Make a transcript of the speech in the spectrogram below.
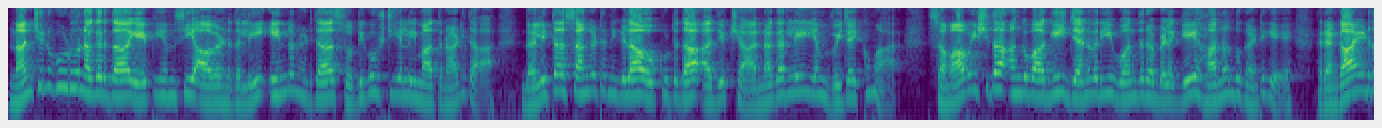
ನಂಜನಗೂಡು ನಗರದ ಎಪಿಎಂಸಿ ಆವರಣದಲ್ಲಿ ಇಂದು ನಡೆದ ಸುದ್ದಿಗೋಷ್ಠಿಯಲ್ಲಿ ಮಾತನಾಡಿದ ದಲಿತ ಸಂಘಟನೆಗಳ ಒಕ್ಕೂಟದ ಅಧ್ಯಕ್ಷ ನಗರ್ಲೆ ಎಂ ವಿಜಯ್ ಕುಮಾರ್ ಸಮಾವೇಶದ ಅಂಗವಾಗಿ ಜನವರಿ ಒಂದರ ಬೆಳಗ್ಗೆ ಹನ್ನೊಂದು ಗಂಟೆಗೆ ರಂಗಾಯಣದ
